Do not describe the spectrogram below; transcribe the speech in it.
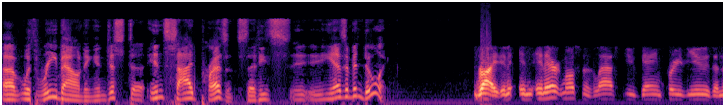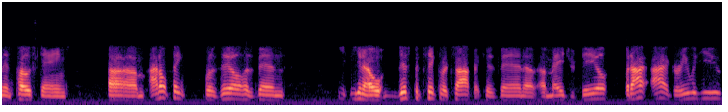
uh, with rebounding and just uh, inside presence that he's he hasn't been doing. Right, in, in, in Eric Musselman's last few game previews and then post games, um, I don't think Brazile has been, you know, this particular topic has been a, a major deal. But I, I agree with you.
